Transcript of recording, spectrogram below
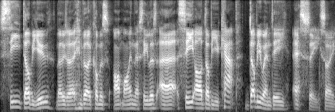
CW, those are inverted commas aren't mine, they're Ciele's. Uh, CRW cap WND SC. So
